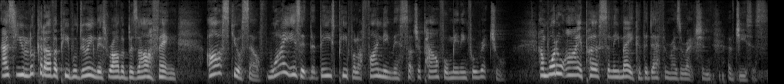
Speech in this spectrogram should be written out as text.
As you look at other people doing this rather bizarre thing, ask yourself, why is it that these people are finding this such a powerful, meaningful ritual? And what do I personally make of the death and resurrection of Jesus?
